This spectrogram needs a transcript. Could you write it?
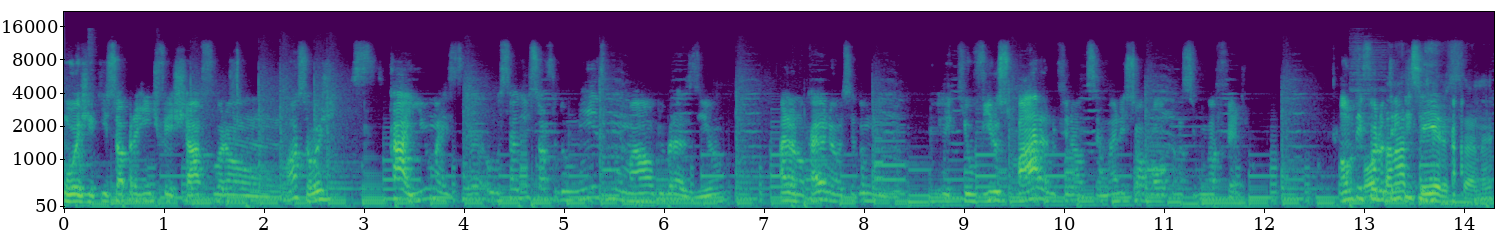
Hoje aqui, só para a gente fechar, foram... Nossa, hoje caiu, mas é, o Estados Unidos sofre do mesmo mal do Brasil. Ah, não, não caiu não, esse é do mundo que o vírus para no final de semana e só volta na segunda-feira. Ontem volta foram 35 na terça, né?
